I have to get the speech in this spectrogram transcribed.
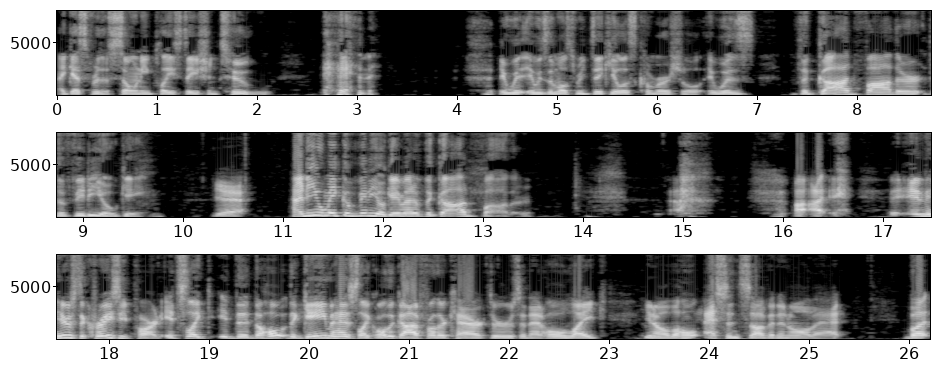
I guess for the Sony PlayStation 2. And it was it was the most ridiculous commercial. It was The Godfather the video game. Yeah. How do you make a video game out of The Godfather? I, I and here's the crazy part. It's like it, the the whole the game has like all the Godfather characters and that whole like you know the whole essence of it and all that. But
